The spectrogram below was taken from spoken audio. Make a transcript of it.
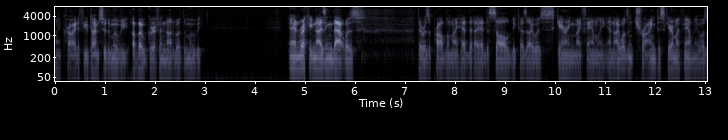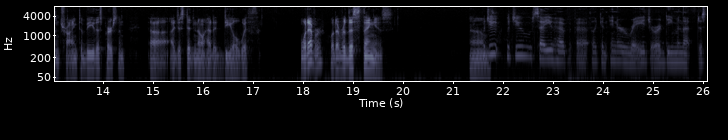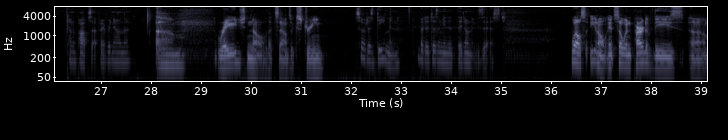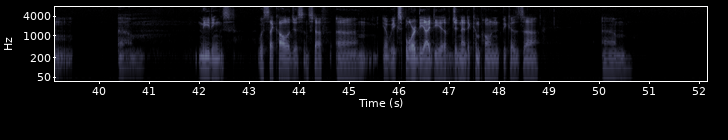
and I cried a few times through the movie about Griffin, not about the movie, and recognizing that was there was a problem I had that I had to solve because I was scaring my family, and I wasn't trying to scare my family. I wasn't trying to be this person. Uh, I just didn't know how to deal with whatever whatever this thing is um, Would you would you say you have uh, like an inner rage or a demon that just kind of pops up every now and then? um rage no that sounds extreme So does demon, but it doesn't mean that they don't exist. well so, you know it, so in part of these um, um, meetings with psychologists and stuff um, you know, we explored the idea of genetic component because uh, um,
